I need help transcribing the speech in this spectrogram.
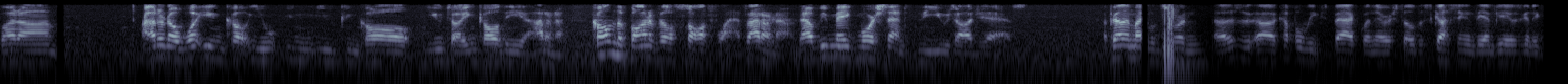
But um, I don't know what you can call you you can, call Utah. You can call the I don't know, call them the Bonneville Salt Flats. I don't know. That would be, make more sense to the Utah Jazz. apparently Michael Jordan. Uh, this is uh, a couple weeks back when they were still discussing if the NBA was going to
